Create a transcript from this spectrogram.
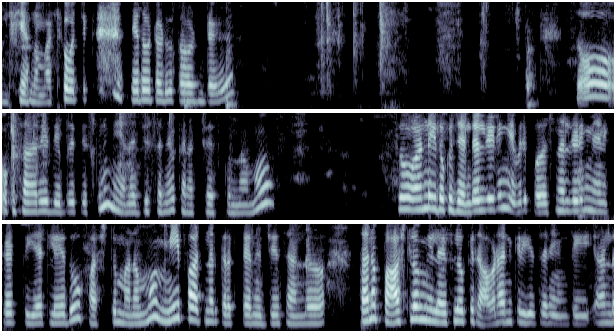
ఉంటాయి అన్నమాట. వచ్చి ఏదో ఒకటి అడుగుతూ ఉంటాడు సో ఒకసారి డిబ్రీ తీసుకుని మీ ఎనర్జీస్ అనేవి కనెక్ట్ చేసుకున్నాము సో అండ్ ఇది ఒక జనరల్ రీడింగ్ ఎవరి పర్సనల్ రీడింగ్ నేను ఇక్కడ తీయట్లేదు. ఫస్ట్ మనము మీ పార్ట్నర్ కరెక్ట్ ఎనర్జీస్ అండ్ తన పాస్ట్లో మీ లైఫ్లోకి రావడానికి రీజన్ ఏంటి? అండ్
